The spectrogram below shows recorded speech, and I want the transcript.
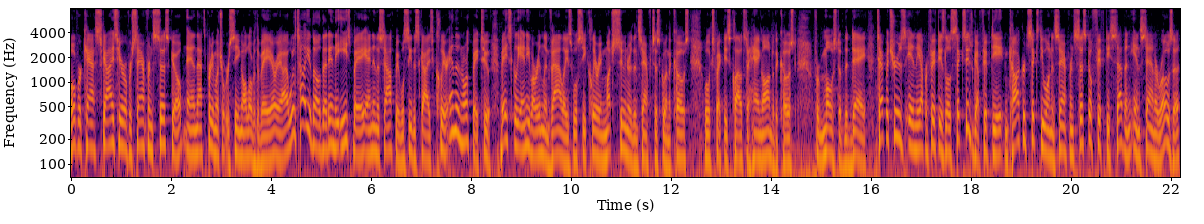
overcast skies here over San Francisco, and that's pretty much what we're seeing all over the Bay Area. I will tell you, though, that in the East Bay and in the South Bay, we'll see the skies clear, and the North Bay, too. Basically, any of our inland valleys will see clearing much sooner than San Francisco and the coast. We'll expect these clouds to hang on to the coast for most of the day. Temperatures in the upper 50s, low 60s. We've got 58 in Concord, 61 in San Francisco, 57 in Santa Rosa.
